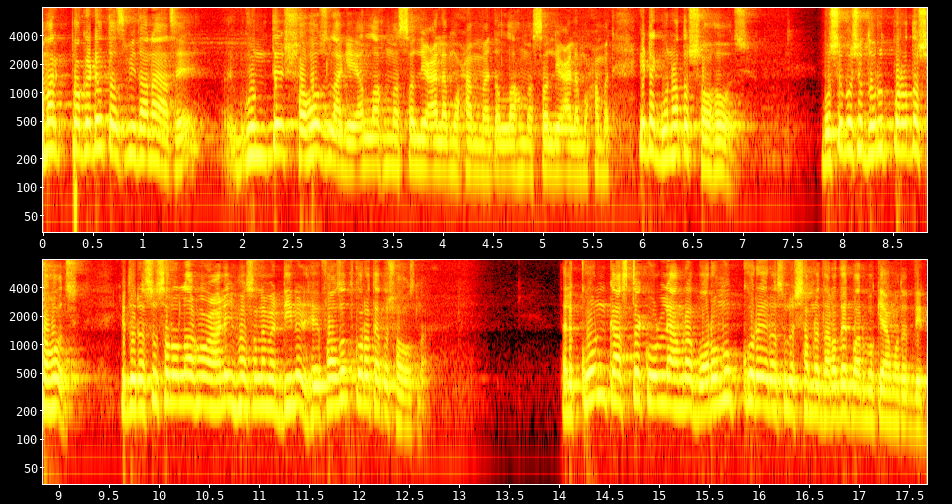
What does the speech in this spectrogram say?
আমার পকেটেও তসবি দানা আছে। গুনতে সহজ লাগে আল্লাহ সাল্লি আলা মুহাম্মদ আল্লাহ সাল্লি আলা মুহাম্মদ। এটা গোনা তো সহজ। বসে বসে দরুদ পড়া তো সহজ। কিন্তু রসুল সাল্লাহ আলী হাসাল্লামের দিনের হেফাজত করা তো এত সহজ না। তাহলে কোন কাজটা করলে আমরা বড়মুখ করে রসুলের সামনে দাঁড়াতে পারব কে আমাদের দিন?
